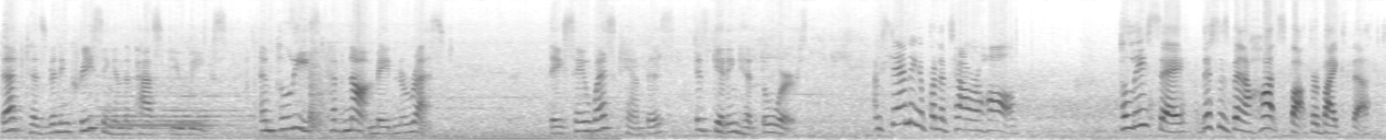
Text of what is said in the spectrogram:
Theft has been increasing in the past few weeks, and police have not made an arrest. They say West Campus is getting hit the worst. I'm standing in front of Tower Hall. Police say this has been a hot spot for bike theft.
